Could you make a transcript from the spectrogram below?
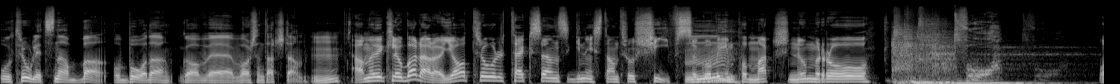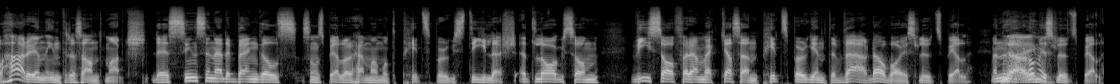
otroligt snabba och båda gav eh, varsin touchdown. Mm. Ja, men vi klubbar där då. Jag tror Texans, Gnistan tror Chiefs. Så mm. går vi in på match nummer två. Och här är en intressant match. Det är Cincinnati Bengals som spelar hemma mot Pittsburgh Steelers. Ett lag som vi sa för en vecka sedan, Pittsburgh är inte värda att vara i slutspel. Men nu Nej. är de i slutspel.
